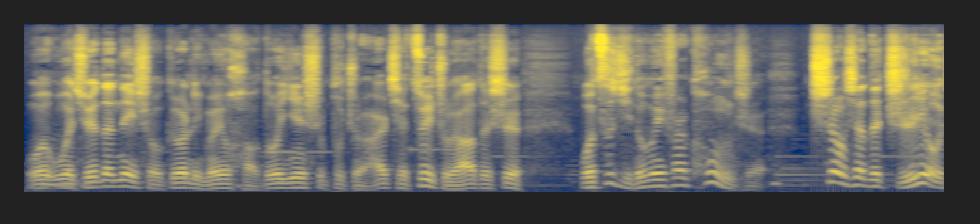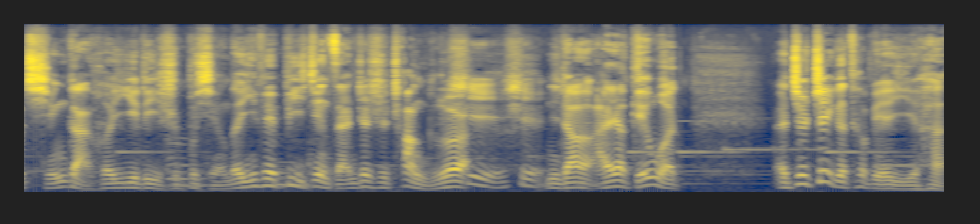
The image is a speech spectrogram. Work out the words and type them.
我我觉得那首歌里面有好多音是不准，而且最主要的是我自己都没法控制，剩下的只有情感和毅力是不行的，因为毕竟咱这是唱歌，是是，你知道，哎呀，给我，呃，就这个特别遗憾，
